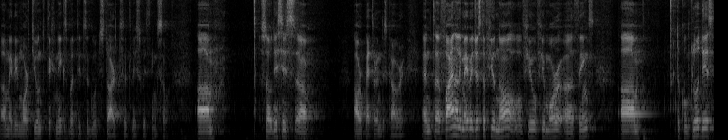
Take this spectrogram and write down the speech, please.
uh, maybe more tuned techniques, but it's a good start, at least we think so. Um, so this is our pattern discovery. And uh, finally, maybe just a few, no, a few, few more uh, things. Um, to conclude this,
